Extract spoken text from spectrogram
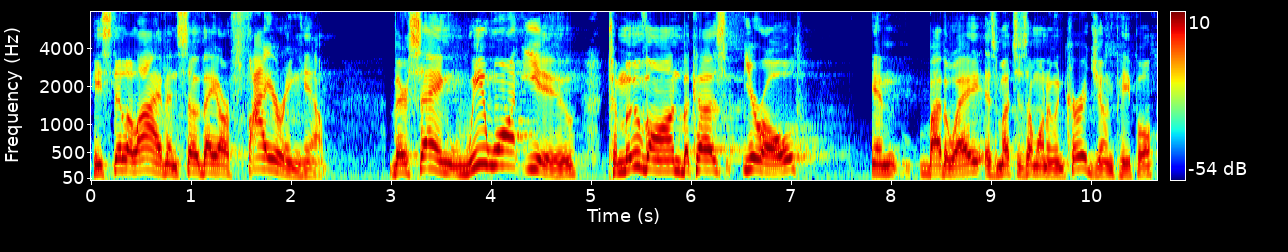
he's still alive, and so they are firing him. They're saying, We want you to move on because you're old. And by the way, as much as I want to encourage young people,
